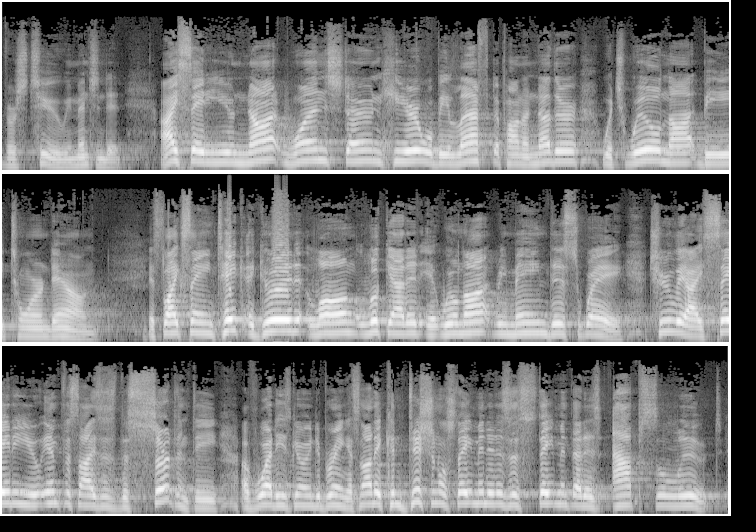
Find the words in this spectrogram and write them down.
verse 2. We mentioned it. I say to you, not one stone here will be left upon another which will not be torn down. It's like saying, Take a good long look at it. It will not remain this way. Truly, I say to you, emphasizes the certainty of what he's going to bring. It's not a conditional statement, it is a statement that is absolute.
